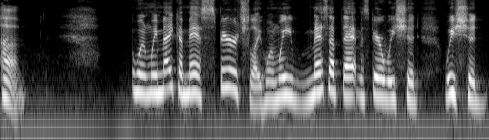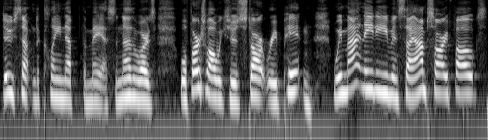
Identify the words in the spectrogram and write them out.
um when we make a mess spiritually, when we mess up the atmosphere, we should we should do something to clean up the mess. In other words, well, first of all, we should start repenting. We might need to even say, "I'm sorry, folks.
